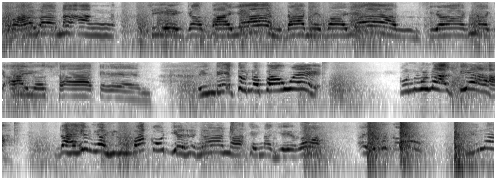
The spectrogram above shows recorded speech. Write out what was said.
Bahala na ang Si Bayan, Dani Bayan, siya nag-ayos sa akin. Hindi ito nabawi. Kung wala siya, dahil nga yung bakod yan nga na kinagira. Ayun o, oh, sila.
